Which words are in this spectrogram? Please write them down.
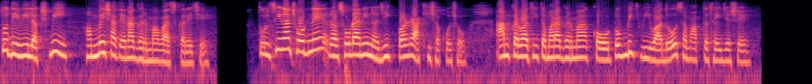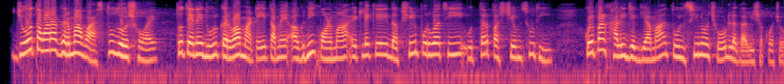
તો દેવી લક્ષ્મી હંમેશા તેના ઘરમાં વાસ કરે છે. તુલસીના છોડને રસોડાની નજીક પણ રાખી શકો છો. આમ કરવાથી તમારા ઘરમાં કૌટુંબિક વિવાદો સમાપ્ત થઈ જશે. જો તમારા ઘરમાં વાસ્તુ દોષ હોય, તો તેને દૂર કરવા માટે તમે અગ્નિકોણમાં એટલે કે દક્ષિણ પૂર્વથી ઉત્તર પશ્ચિમ સુધી કોઈપણ ખાલી જગ્યામાં તુલસીનો છોડ લગાવી શકો છો.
